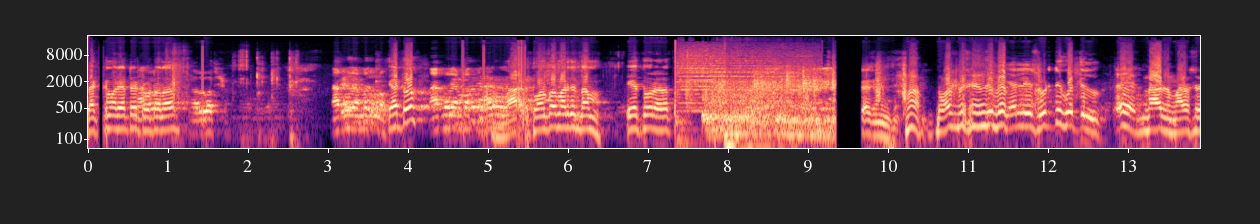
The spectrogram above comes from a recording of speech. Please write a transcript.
ಲೆಕ್ಕ ಮಾಡಿ ಎಷ್ಟು ಟೋಟಲ್ ಎಷ್ಟು ಮಾಡಿ ಫೋನ್ ಪೇ ಮಾಡ್ತೀನಿ ತಮ್ಮ ಏ ತೋರ ಎಲ್ಲ ಹಾ ದೊಡ್ಡ ಹಿಂದಿ ಬೇಕು. ಎಲ್ಲಿ ಸುಡ್ತಿ ಗೊತ್ತಿಲ್ಲ. ಏ ನಾಳೆ ಮಹಾರಾಷ್ಟ್ರ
